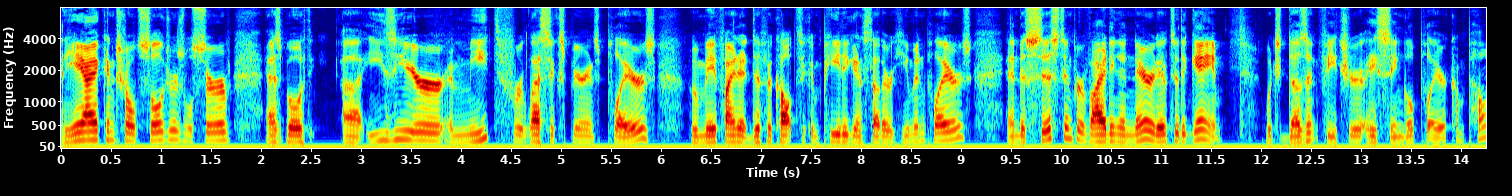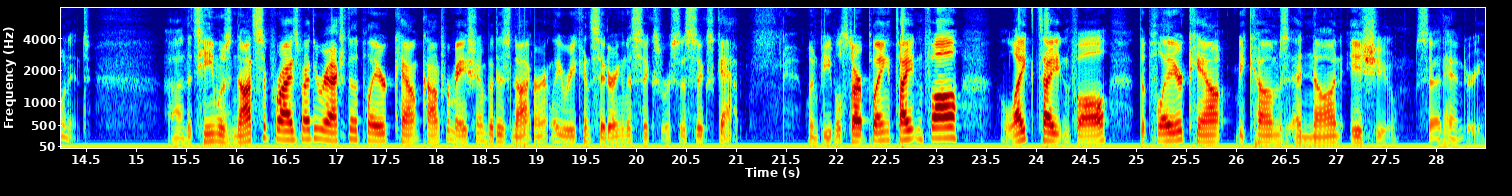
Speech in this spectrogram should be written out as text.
The AI controlled soldiers will serve as both uh, easier meat for less experienced players who may find it difficult to compete against other human players, and assist in providing a narrative to the game, which doesn't feature a single player component. Uh, the team was not surprised by the reaction to the player count confirmation, but is not currently reconsidering the 6 versus 6 cap. When people start playing Titanfall, like Titanfall, the player count becomes a non issue, said Hendry.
